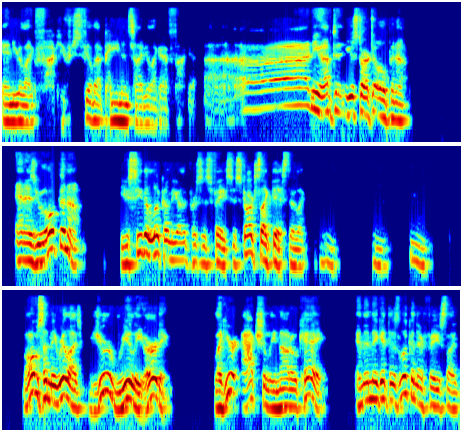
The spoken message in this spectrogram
and you're like fuck you just feel that pain inside. You're like i fuck it uh, and you have to you start to open up and as you open up you see the look on the other person's face it starts like this they're like mm, mm, mm. all of a sudden they realize you're really hurting like you're actually not okay and then they get this look in their face like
